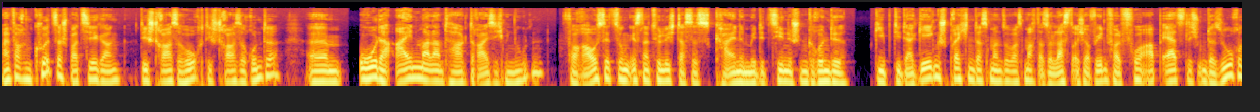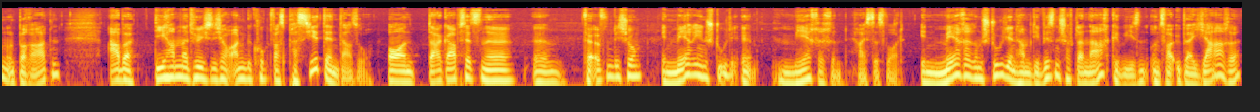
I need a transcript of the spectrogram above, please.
Einfach ein kurzer Spaziergang, die Straße hoch, die Straße runter ähm, oder einmal am Tag 30 Minuten. Voraussetzung ist natürlich, dass es keine medizinischen Gründe gibt, die dagegen sprechen, dass man sowas macht. Also lasst euch auf jeden Fall vorab ärztlich untersuchen und beraten. Aber die haben natürlich sich auch angeguckt, was passiert denn da so? Und da gab es jetzt eine äh, Veröffentlichung in mehreren Studien, äh, mehreren heißt das Wort, in mehreren Studien haben die Wissenschaftler nachgewiesen, und zwar über Jahre,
